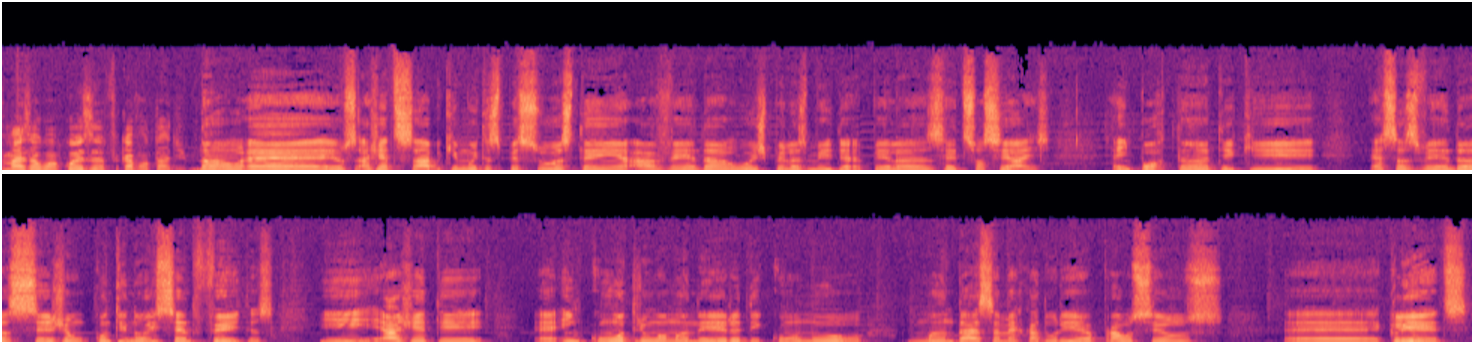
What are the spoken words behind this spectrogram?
Mais alguma coisa? Fica à vontade. Não, é, eu- a gente sabe que muitas pessoas têm a venda hoje pelas mídias, pelas redes sociais. É importante que essas vendas sejam, continuem sendo feitas e a gente é, encontre uma maneira de como mandar essa mercadoria para os seus é, clientes.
